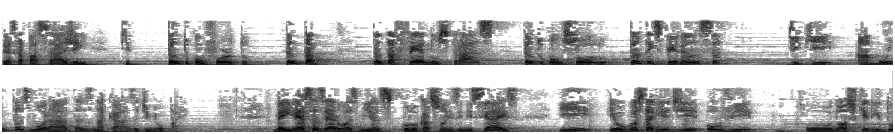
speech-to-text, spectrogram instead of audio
dessa passagem que tanto conforto, tanta tanta fé nos traz, tanto consolo, tanta esperança de que há muitas moradas na casa de meu pai. Bem, essas eram as minhas colocações iniciais e eu gostaria de ouvir o nosso querido,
